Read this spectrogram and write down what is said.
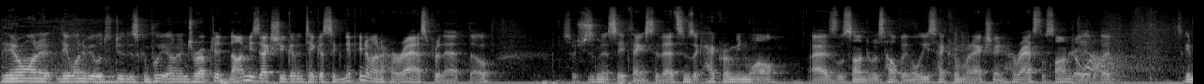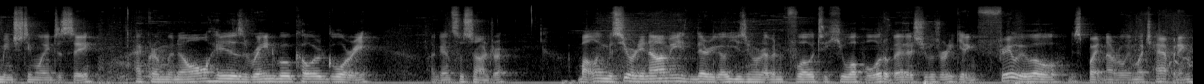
They don't want to. They want to be able to do this completely uninterrupted. Nami's actually going to take a significant amount of harass for that, though. So she's going to say thanks to that. Seems like Hecarim, meanwhile, as Lissandra was helping, at least Hecarim would actually harass Lissandra a little bit. It's going to be interesting lane to see. Hecarim in all his rainbow-colored glory against Lissandra. Bot lane was here Nami. There you go, using her ebb and flow to heal up a little bit as she was already getting fairly low, despite not really much happening.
